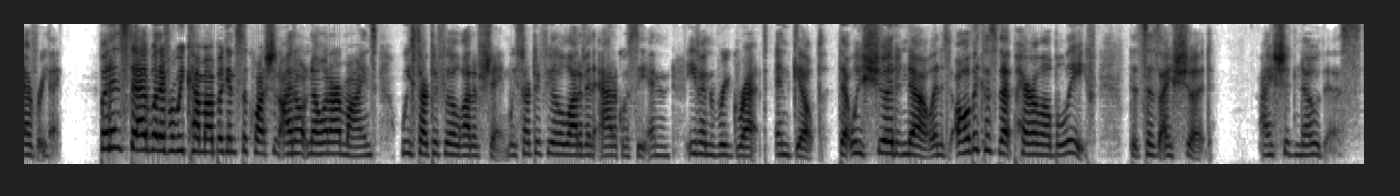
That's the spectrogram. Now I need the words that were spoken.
everything. But instead, whenever we come up against the question, I don't know in our minds, we start to feel a lot of shame. We start to feel a lot of inadequacy and even regret and guilt that we should know. And it's all because of that parallel belief that says, I should. I should know this.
